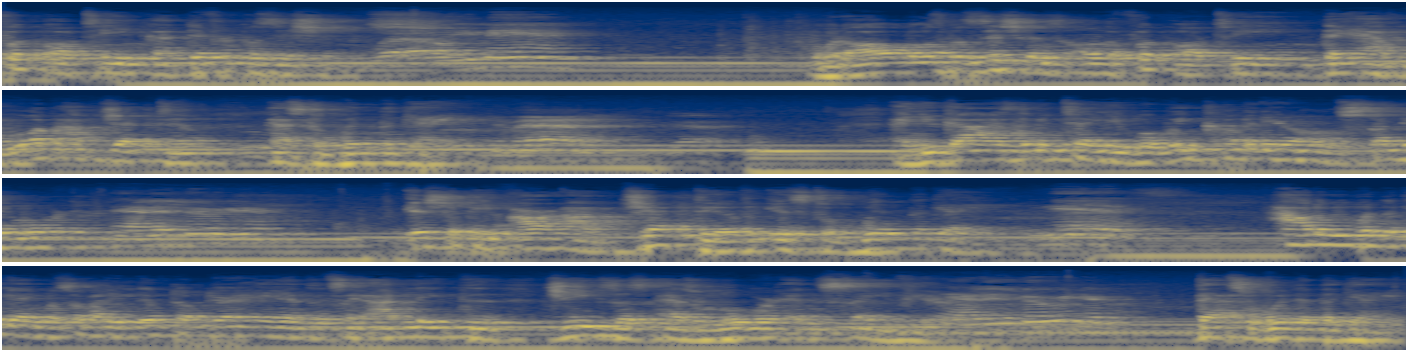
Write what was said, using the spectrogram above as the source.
football team got different positions. Well. Amen. With all those positions on the football team, they have one objective, that's to win the game. Amen. And you guys, let me tell you, when we come in here on Sunday morning, Hallelujah. It should be our objective is to win the game. Yes. How do we win the game? When somebody lift up their hands and say, I need the Jesus as Lord and Savior. Hallelujah. That's winning the game.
